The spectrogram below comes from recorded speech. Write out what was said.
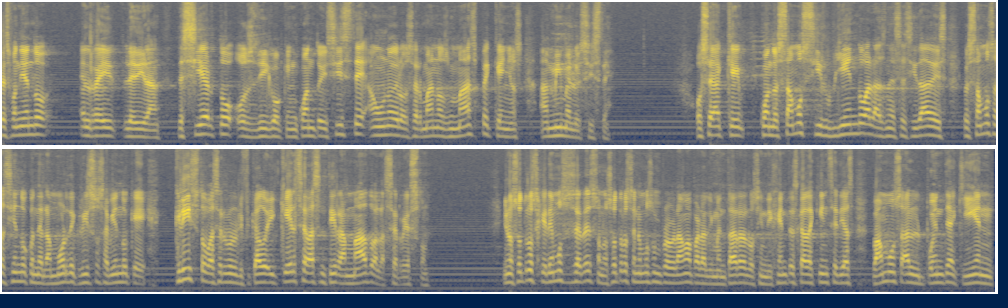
Respondiendo el rey le dirá, de cierto os digo que en cuanto hiciste a uno de los hermanos más pequeños, a mí me lo hiciste. O sea que cuando estamos sirviendo a las necesidades, lo estamos haciendo con el amor de Cristo, sabiendo que Cristo va a ser glorificado y que Él se va a sentir amado al hacer esto. Y nosotros queremos hacer eso. Nosotros tenemos un programa para alimentar a los indigentes cada 15 días. Vamos al puente aquí en,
